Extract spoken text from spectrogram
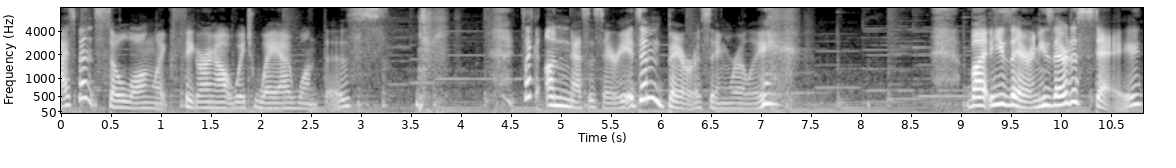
I spent so long like figuring out which way I want this. it's like unnecessary. It's embarrassing, really. but he's there and he's there to stay.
